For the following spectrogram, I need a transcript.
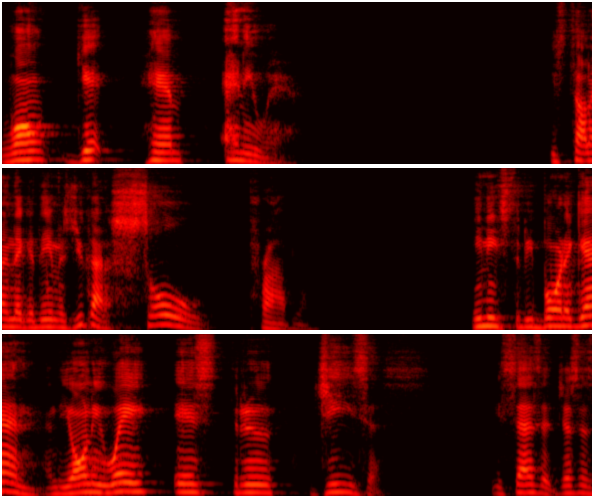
won't get him anywhere. He's telling Nicodemus, you got a soul problem. He needs to be born again, and the only way is through Jesus. He says it just as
